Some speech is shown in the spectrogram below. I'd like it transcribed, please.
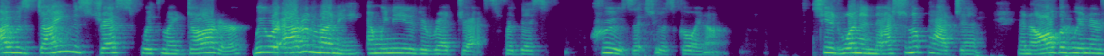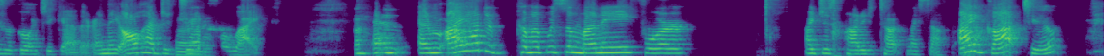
I was dyeing this dress with my daughter. We were out of money and we needed a red dress for this cruise that she was going on. She had won a national pageant and all the winners were going together and they all had to Wow. dress alike Uh, and and I had to come up with some money for. I just potty talked myself. I got to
